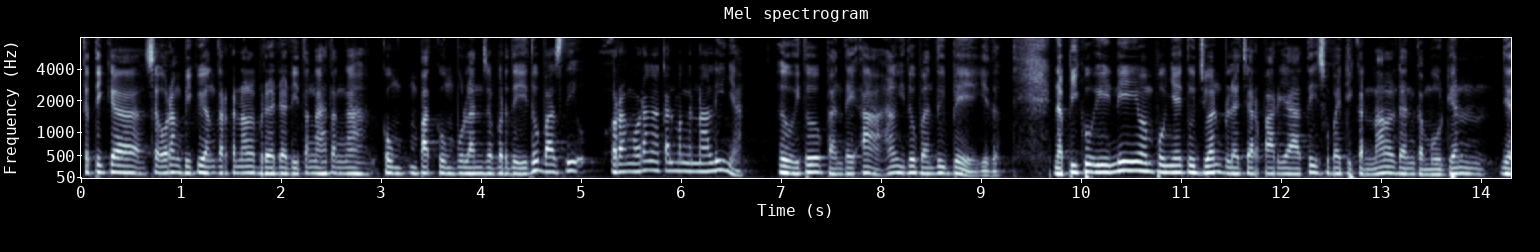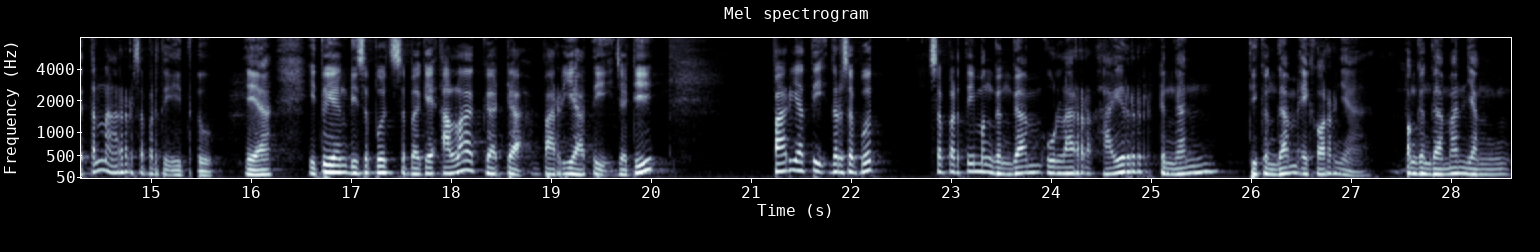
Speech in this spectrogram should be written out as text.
Ketika seorang biku yang terkenal berada di tengah-tengah empat kumpulan seperti itu, pasti orang-orang akan mengenalinya. Oh itu Bante A, oh, itu Bante B gitu. Nah biku ini mempunyai tujuan belajar pariyati supaya dikenal dan kemudian dia tenar seperti itu ya. Itu yang disebut sebagai ala gada pariyati jadi pariyati tersebut seperti menggenggam ular air dengan digenggam ekornya. Penggenggaman yang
